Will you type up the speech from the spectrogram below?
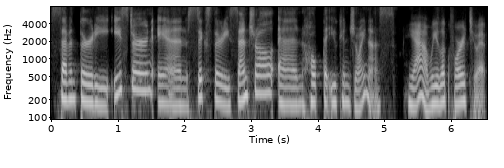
7:30 Eastern and 6:30 Central and hope that you can join us. Yeah, we look forward to it.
